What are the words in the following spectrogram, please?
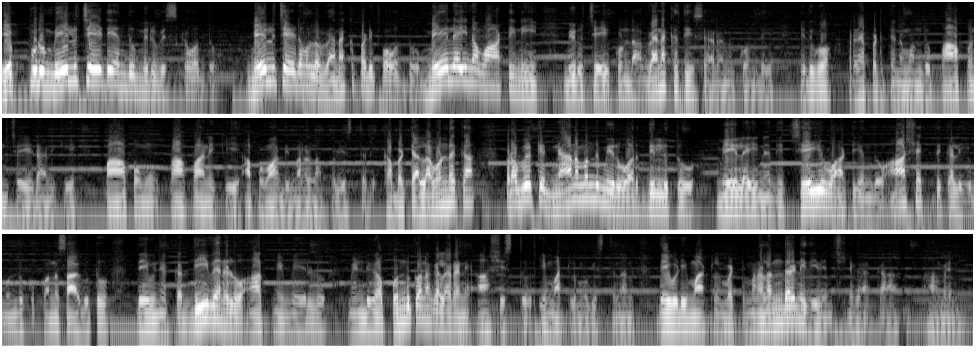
ఎప్పుడు మేలు చేయటం మీరు విసుకవద్దు మేలు చేయడంలో వెనక పడిపోవద్దు మేలైన వాటిని మీరు చేయకుండా వెనక తీశారనుకోండి ఇదిగో రేపటి దినమందు పాపం చేయడానికి పాపము పాపానికి అపవాది మనల్ని అప్పగిస్తాడు. కాబట్టి అలా ఉండక ప్రభు యొక్క జ్ఞానమందు మీరు వర్ధిల్లుతూ మేలైనది చేయు వాటి ఎందు ఆసక్తి కలిగి ముందుకు కొనసాగుతూ దేవుని యొక్క దీవెనలు ఆత్మీయ మేలులు మెండుగా పొందుకొనగలరని ఆశిస్తూ ఈ మాటలు ముగిస్తున్నాను. దేవుడి ఈ మాటలను బట్టి మనలందరినీ దీవించునుగాక. ఆమెను.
